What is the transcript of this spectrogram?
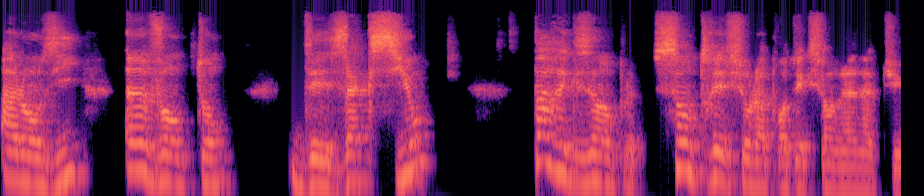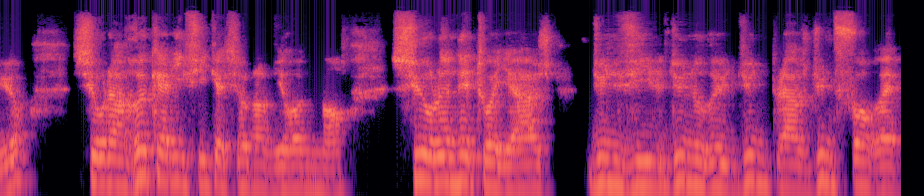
allons-y, inventons des actions, par exemple, centrées sur la protection de la nature, sur la requalification de l'environnement, sur le nettoyage d'une ville, d'une rue, d'une plage, d'une forêt,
